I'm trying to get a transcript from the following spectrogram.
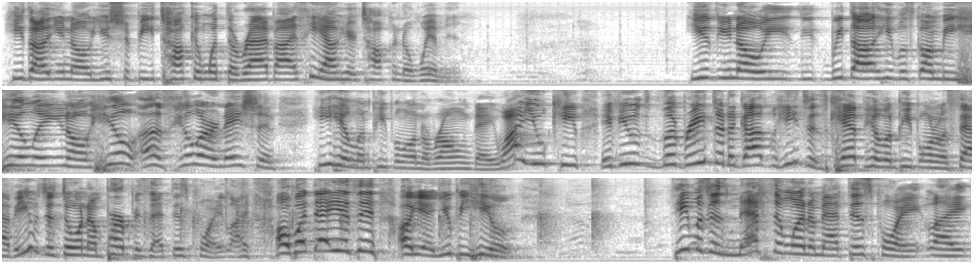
He thought, you know, you should be talking with the rabbis. He out here talking to women. You, you know, he, we thought he was going to be healing, you know, heal us, heal our nation. He healing people on the wrong day. Why you keep, if you read through the gospel, he just kept healing people on the Sabbath. He was just doing on purpose at this point. Like, oh, what day is it? Oh, yeah, you be healed. He was just messing with him at this point. Like,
